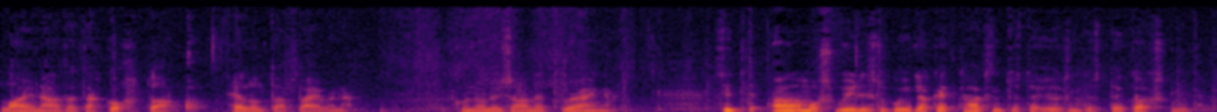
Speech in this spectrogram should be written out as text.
lainaa tätä kohtaa helluntapäivänä, kun oli saaneet pyhän. Sitten Aamos 5. luku jakeet 18, 19 ja 20.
